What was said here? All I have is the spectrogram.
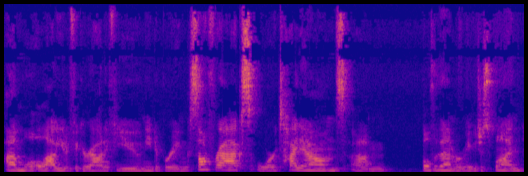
um, will allow you to figure out if you need to bring soft racks or tie downs, um, both of them or maybe just one.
